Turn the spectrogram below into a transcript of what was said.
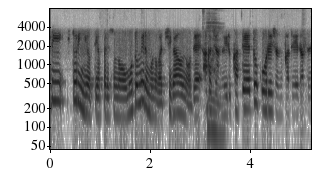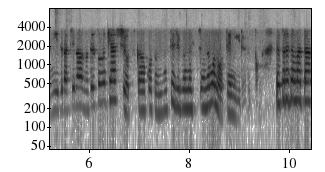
人一人によってやっぱりその求めるものが違うので赤ちゃんのいる家庭と高齢者の家庭だったニーズが違うのでそのキャッシュを使うことによって自分の必要なものを手に入れると。でそれでまた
